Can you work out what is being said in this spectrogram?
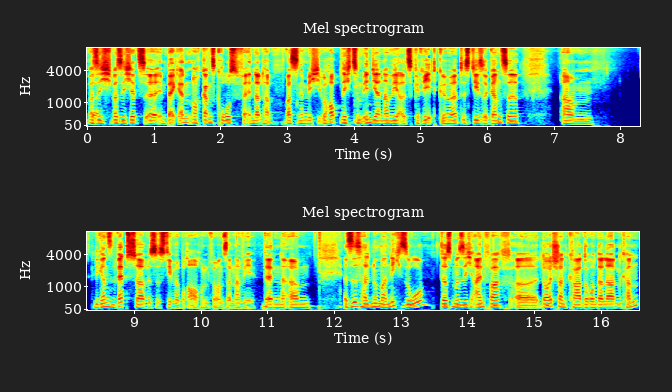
was, ja. ich, was ich jetzt äh, im Backend noch ganz groß verändert habe, was nämlich überhaupt nicht zum India Navi als Gerät gehört, ist diese ganze, ähm, die ganzen Web-Services, die wir brauchen für unser Navi. Denn ähm, es ist halt nun mal nicht so, dass man sich einfach äh, Deutschlandkarte runterladen kann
